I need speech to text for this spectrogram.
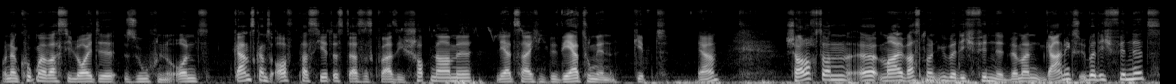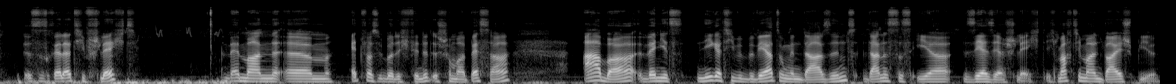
und dann guck mal, was die Leute suchen. Und ganz, ganz oft passiert es, dass es quasi Shopname, Leerzeichen, Bewertungen gibt. Ja? Schau doch dann äh, mal, was man über dich findet. Wenn man gar nichts über dich findet, ist es relativ schlecht. Wenn man ähm, etwas über dich findet, ist schon mal besser. Aber wenn jetzt negative Bewertungen da sind, dann ist es eher sehr, sehr schlecht. Ich mache dir mal ein Beispiel.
